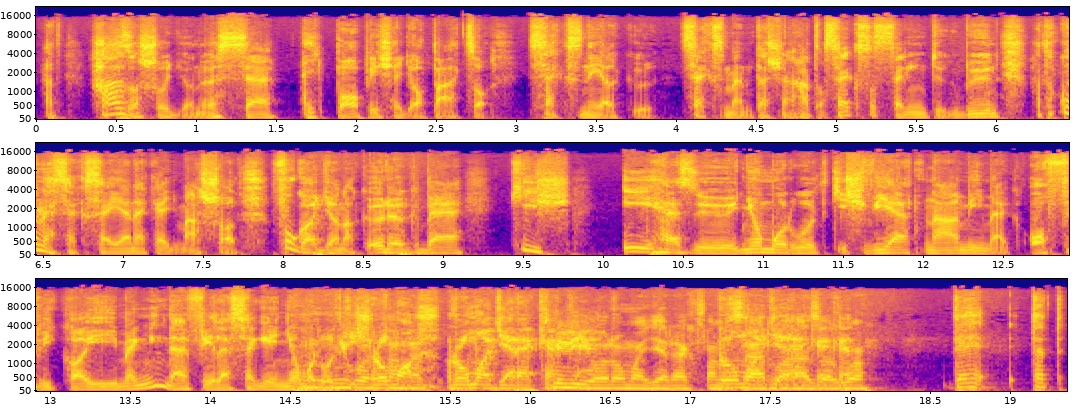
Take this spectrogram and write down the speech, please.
Hát házasodjon össze egy pap és egy apáca, szex nélkül, szexmentesen. Hát a szex az szerintük bűn, hát akkor ne szexeljenek egymással. Fogadjanak örökbe, kis éhező, nyomorult kis vietnámi, meg afrikai, meg mindenféle szegény nyomorult kis roma, roma gyerekek. Millió roma gyerek van roma az árvaházakban. De, tehát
